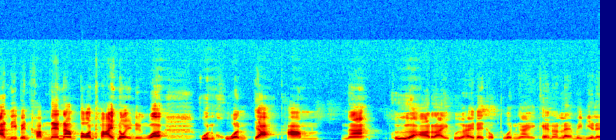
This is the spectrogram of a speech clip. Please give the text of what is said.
อันนี้เป็นคำแนะนำตอนท้ายหน่อยหนึ่งว่า คุณควรจะทำนะ เพื่ออะไรเพื่อให้ได้ทบทวนไง แค่นั้นแหละไม่มีอะไร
